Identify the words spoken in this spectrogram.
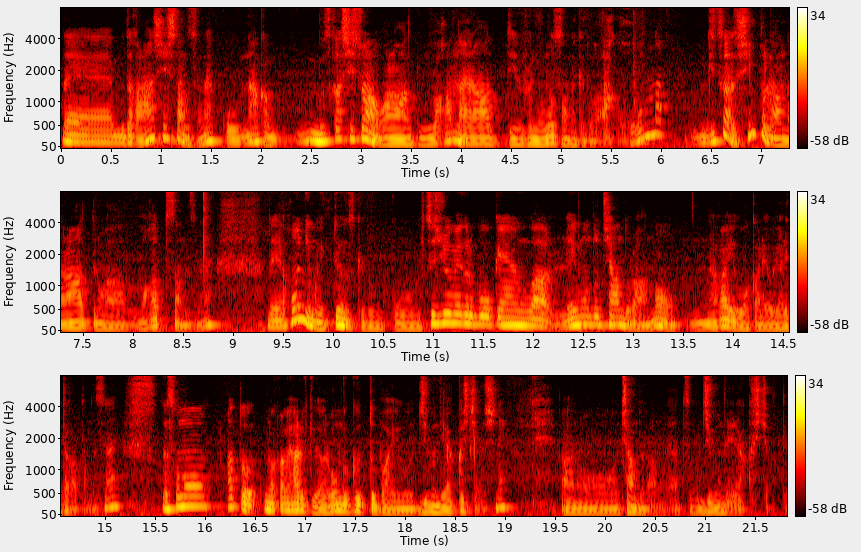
でだから安心したんですよね。こうなんか難しい人なのかな分かんないなっていうふうに思ってたんだけどあこんな実はシンプルなんだなっていうのが分かってたんですよね。で本人も言ってるんですけどこう羊をめぐる冒険はレイモンド・チャンドラーの長いお別れをやりたかったんですね。でその後村上春樹はロング・グッドバイを自分で訳しちゃうしね。あのチャンドラーのやつを自分で訳しちゃって。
